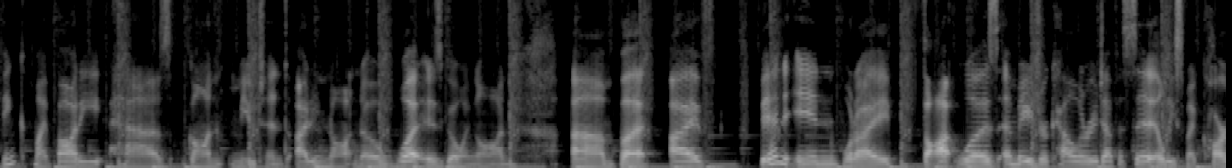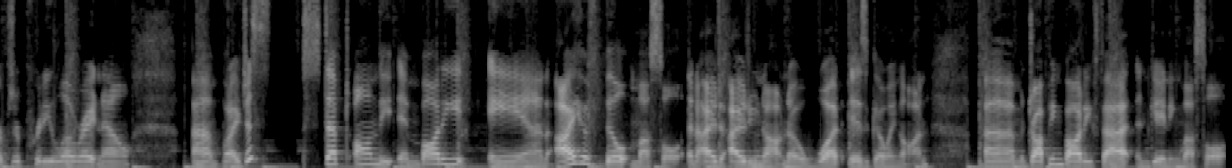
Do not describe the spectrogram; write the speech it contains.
think my body has gone mutant. I do not know what is going on. Um, but I've been in what I thought was a major calorie deficit. At least my carbs are pretty low right now. Um, but I just stepped on the InBody and I have built muscle, and I, I do not know what is going on. Um, dropping body fat and gaining muscle.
